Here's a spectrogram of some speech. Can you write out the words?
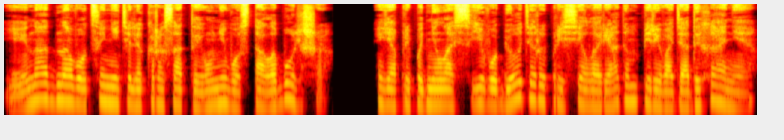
И на одного ценителя красоты у него стало больше. Я приподнялась с его бедер и присела рядом, переводя дыхание.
